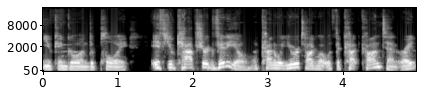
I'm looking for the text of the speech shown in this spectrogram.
you can go and deploy if you captured video kind of what you were talking about with the cut content right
